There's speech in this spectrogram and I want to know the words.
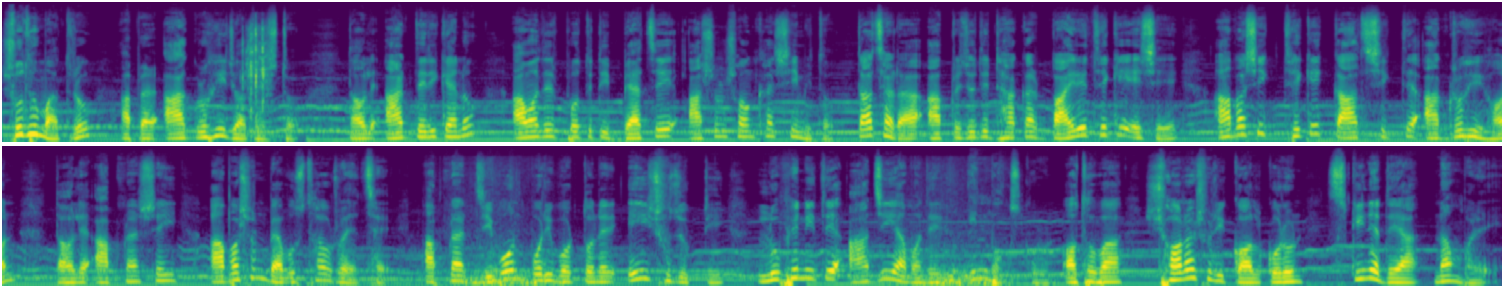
শুধুমাত্র আপনার আগ্রহী যথেষ্ট। তাহলে আর দেরি কেন? আমাদের প্রতিটি ব্যাচে আসন সংখ্যা সীমিত। তাছাড়া আপনি যদি ঢাকার বাইরে থেকে এসে আবাসিক থেকে কাজ শিখতে আগ্রহী হন, তাহলে আপনার সেই আবাসন ব্যবস্থাও রয়েছে। আপনার জীবন পরিবর্তনের এই সুযোগটি লুফে নিতে আজই আমাদের ইনবক্স করুন, অথবা সরাসরি কল করুন স্ক্রিনে দেয়া নম্বরে।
